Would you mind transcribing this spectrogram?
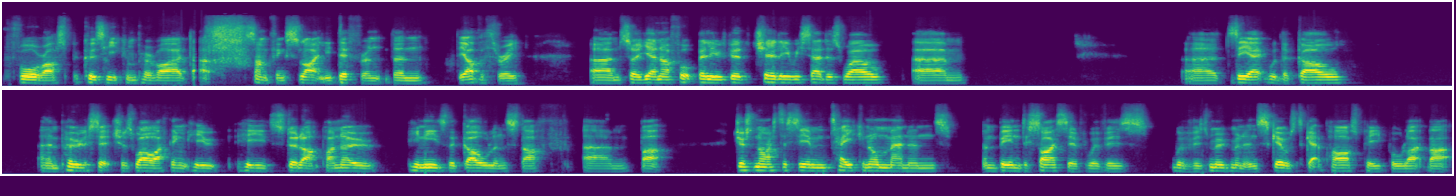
for us because he can provide that something slightly different than the other three. Um, so yeah, no, I thought Billy was good. Chile, we said as well. Um, uh, Ziyech with the goal, and then Pulisic as well. I think he he stood up. I know he needs the goal and stuff, um, but just nice to see him taking on men and and being decisive with his with his movement and skills to get past people like that.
